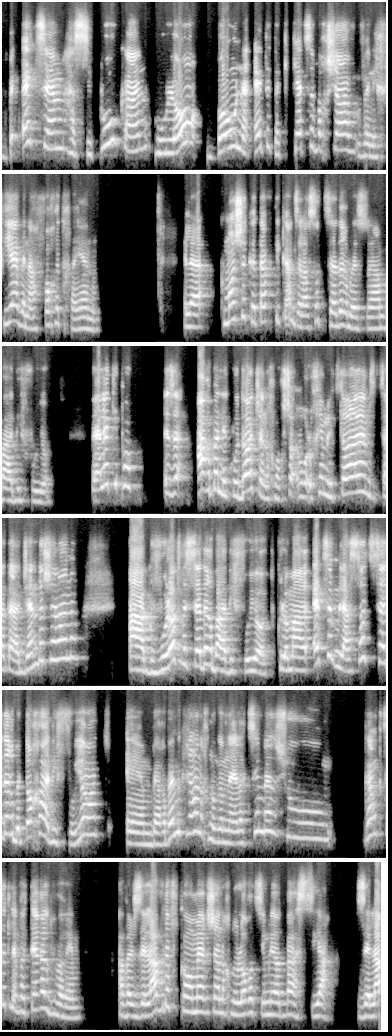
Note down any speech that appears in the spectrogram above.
ובעצם הסיפור כאן הוא לא בואו נאט את הקצב עכשיו ונחיה ונהפוך את חיינו, אלא כמו שכתבתי כאן זה לעשות סדר מסוים בעדיפויות. והעליתי פה איזה ארבע נקודות שאנחנו עכשיו הולכים לצלול עליהן, זה קצת האג'נדה שלנו, הגבולות וסדר בעדיפויות. כלומר, עצם לעשות סדר בתוך העדיפויות, אמ, בהרבה מקרים אנחנו גם נאלצים באיזשהו, גם קצת לוותר על דברים, אבל זה לאו דווקא אומר שאנחנו לא רוצים להיות בעשייה, זה לאו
